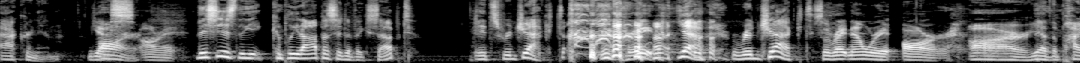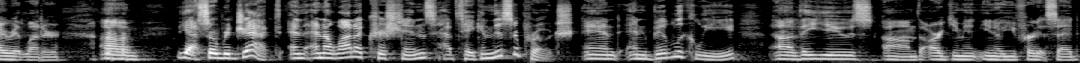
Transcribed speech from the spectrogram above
acronym. Yes. All right, This is the complete opposite of accept. It's reject. great. yeah, reject. so right now we're at R. R. Yeah, the pirate letter. Um, yeah, so reject, and and a lot of Christians have taken this approach, and and biblically, uh, they use um, the argument. You know, you've heard it said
